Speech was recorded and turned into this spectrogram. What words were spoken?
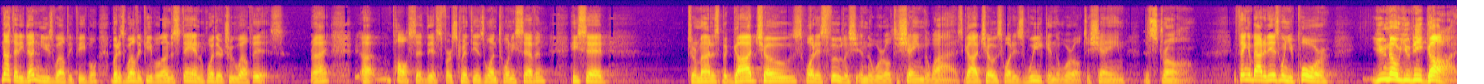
Not that he doesn't use wealthy people, but it's wealthy people understand where their true wealth is. right? Uh, Paul said this, 1 Corinthians 1.27. He said, to remind us, but God chose what is foolish in the world to shame the wise. God chose what is weak in the world to shame the strong. The thing about it is, when you're poor, you know you need God,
